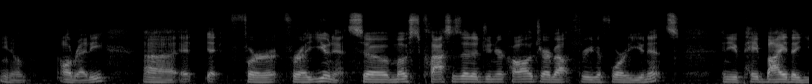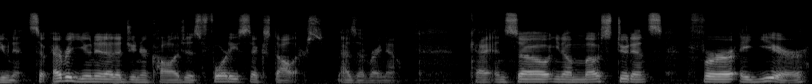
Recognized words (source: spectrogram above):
you know already uh, it, it, for for a unit. So most classes at a junior college are about three to four units, and you pay by the unit. So every unit at a junior college is forty six dollars as of right now. Okay, and so you know most students for a year,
